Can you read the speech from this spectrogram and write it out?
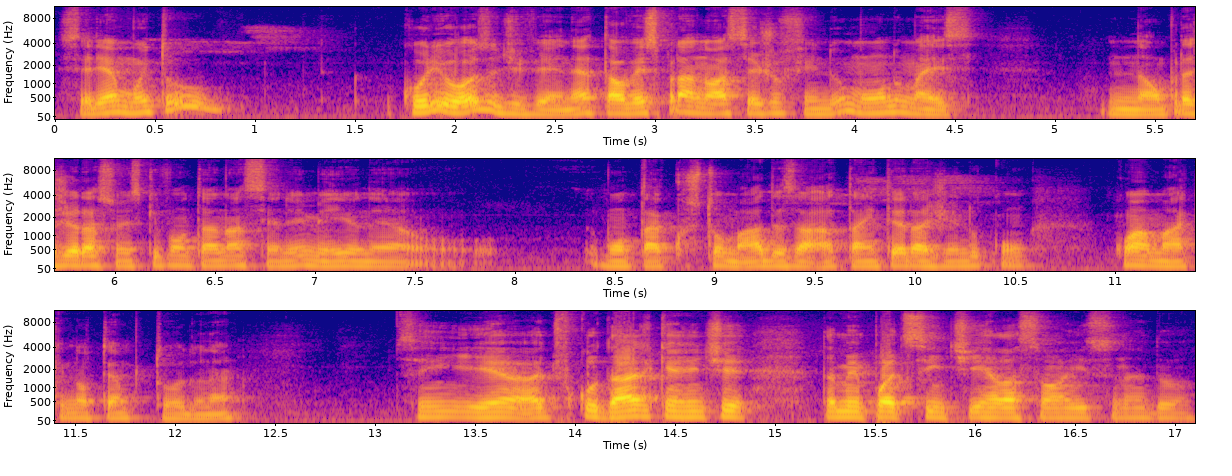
Seria muito curioso de ver, né? Talvez para nós seja o fim do mundo, mas não para as gerações que vão estar tá nascendo em meio, né? Vão estar acostumadas a estar tá interagindo com com a máquina o tempo todo, né? Sim, e a dificuldade que a gente também pode sentir em relação a isso, né? Do,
